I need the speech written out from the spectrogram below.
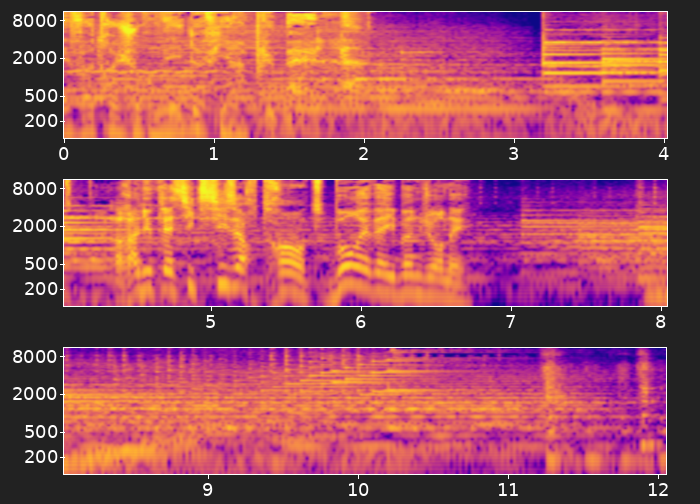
et votre journée devient plus belle. Radio Classique 6h30. Bon réveil, bonne journée.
